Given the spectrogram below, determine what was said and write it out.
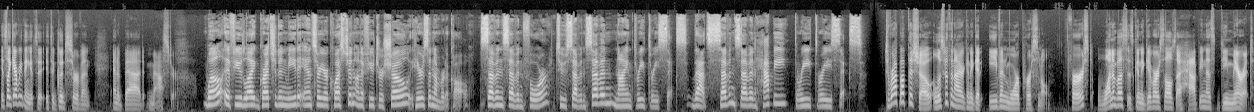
It's like everything. It's a it's a good servant and a bad master. Well, if you'd like Gretchen and me to answer your question on a future show, here's the number to call 774 277 9336. That's 77 Happy 336. To wrap up the show, Elizabeth and I are going to get even more personal. First, one of us is going to give ourselves a happiness demerit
